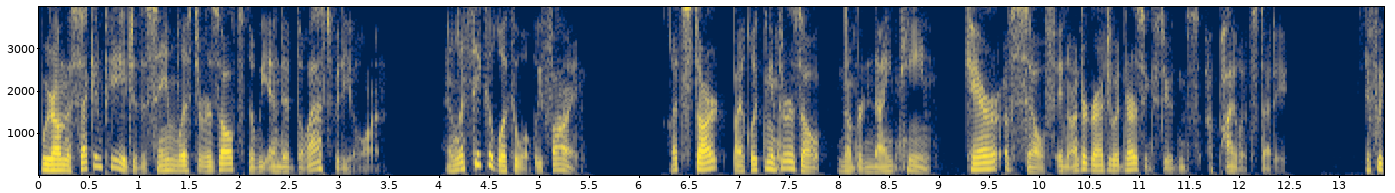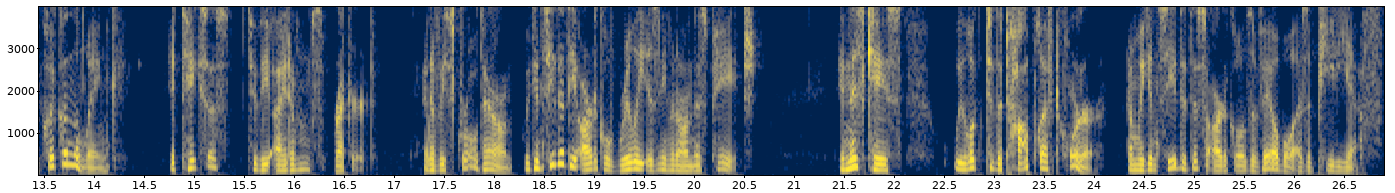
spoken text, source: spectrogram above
We're on the second page of the same list of results that we ended the last video on, and let's take a look at what we find. Let's start by looking at the result number 19, Care of Self in Undergraduate Nursing Students, a Pilot Study. If we click on the link, it takes us to the items record, and if we scroll down, we can see that the article really isn't even on this page. In this case, we look to the top left corner and we can see that this article is available as a PDF.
